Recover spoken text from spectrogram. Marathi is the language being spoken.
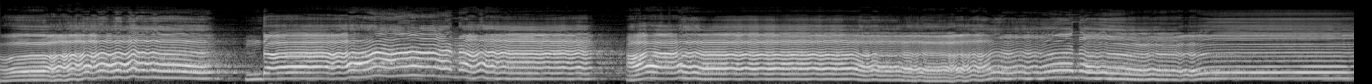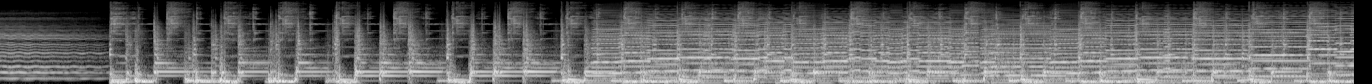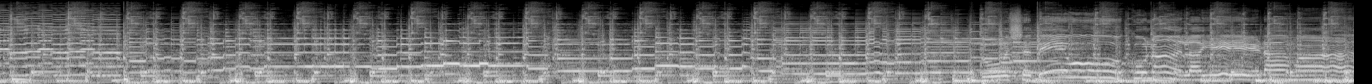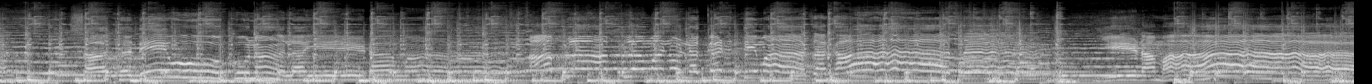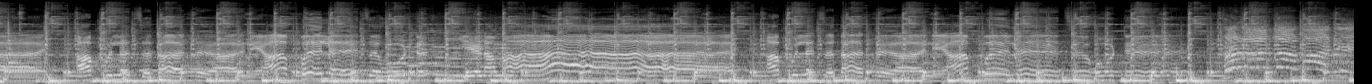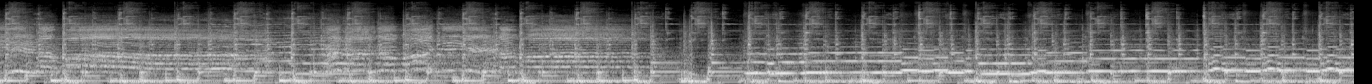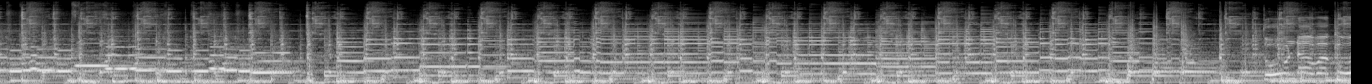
Ah! दोष देऊ कुणाला येडामा? साथ देऊ कुणाला येडामा? आपलं आपलं म्हणून करते माझा घात. येडामा आपलंच दात आणि आपलंच होट. येडामा आपलंच दात आणि आपलंच होट.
